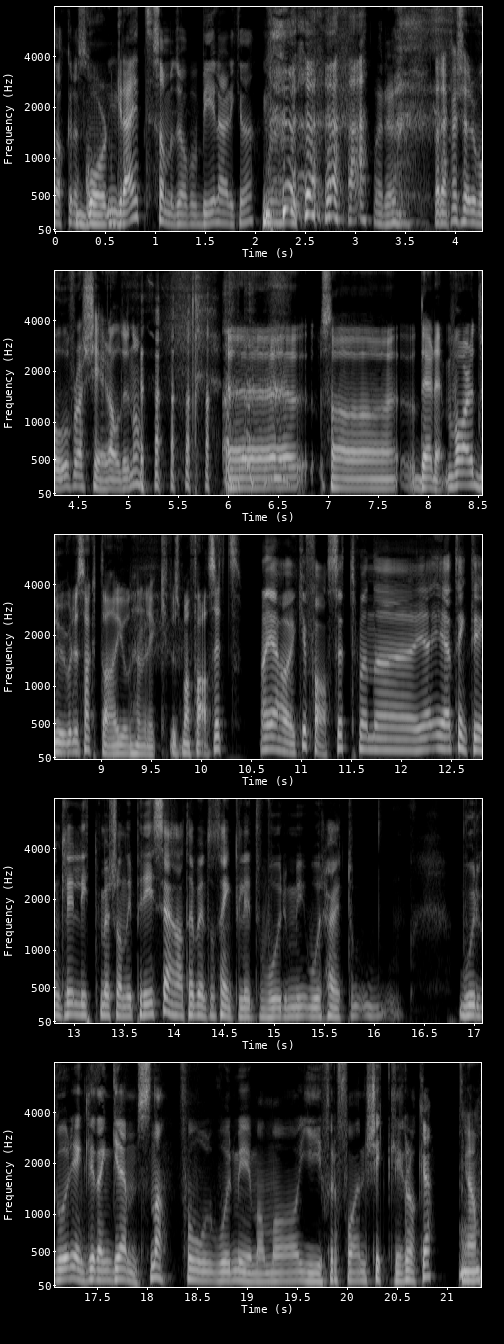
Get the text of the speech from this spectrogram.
Som- Går den greit? Samme du har på bil, er det ikke det? Det er derfor jeg kjører Volvo, for da skjer det aldri noe. uh, så det er det. Men hva er det du ville sagt da, Jon Henrik, du som har fasit? Nei, jeg har ikke fasit, men uh, jeg, jeg tenkte egentlig litt mer sånn i pris, jeg. At jeg begynte å tenke litt hvor, hvor høyt Hvor går egentlig den grensen, da, for hvor, hvor mye man må gi for å få en skikkelig klokke? Ja.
